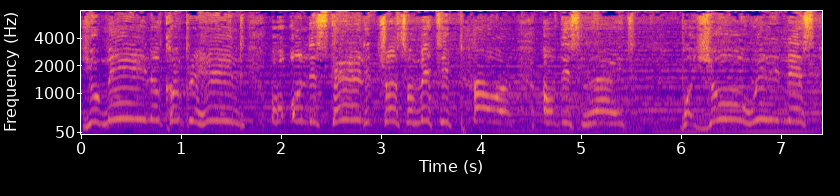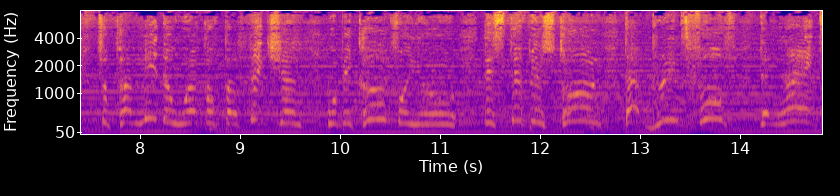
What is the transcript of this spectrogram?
You may not comprehend or understand the transformative power of this light, but your willingness to permit the work of perfection will become for you the stepping stone that brings forth the light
